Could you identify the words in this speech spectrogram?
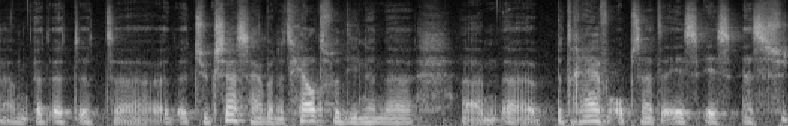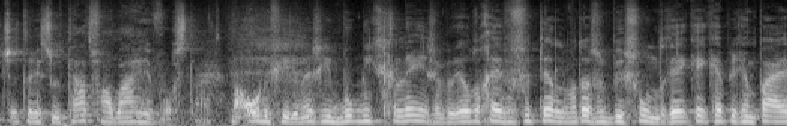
um, het, het, het, uh, het succes hebben, het geld verdienen, uh, uh, bedrijven opzetten, is, is, is het resultaat van waar je voor staat. Maar Olivier, de mensen die het boek niet gelezen hebben, ik wil toch even vertellen, want dat is het bijzondere. Ik, ik heb hier een paar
